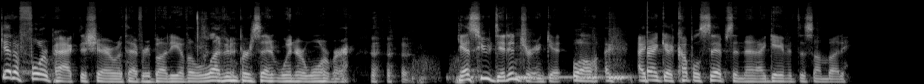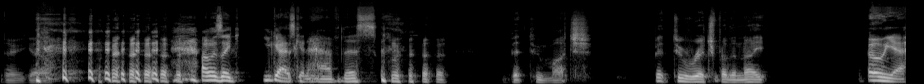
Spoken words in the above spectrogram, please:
get a four pack to share with everybody of 11% winter warmer. Guess who didn't drink it? Well, I, I drank a couple sips and then I gave it to somebody. there you go. I was like, you guys can have this. bit too much. Bit too rich for the night. Oh, yeah.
